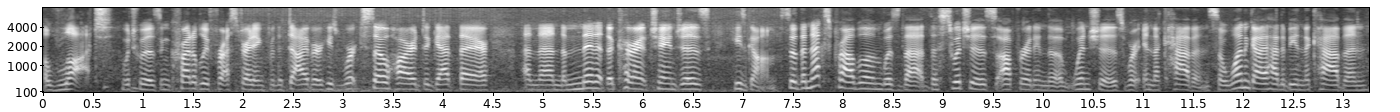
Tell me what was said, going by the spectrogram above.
a lot, which was incredibly frustrating for the diver. He's worked so hard to get there, and then the minute the current changes, he's gone. So the next problem was that the switches operating the winches were in the cabin. So one guy had to be in the cabin,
